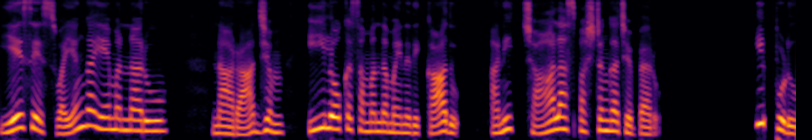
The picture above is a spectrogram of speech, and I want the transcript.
ఏసే స్వయంగా ఏమన్నారు? నా రాజ్యం ఈలోక సంబంధమైనది కాదు అని చాలా స్పష్టంగా చెప్పారు. ఇప్పుడు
